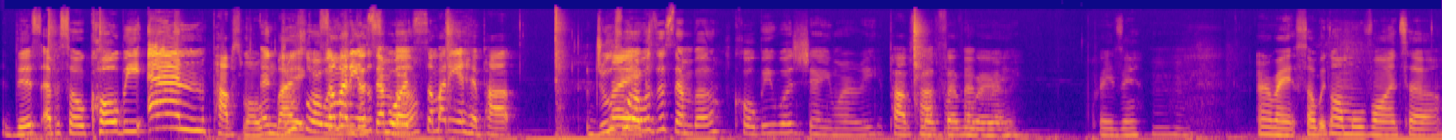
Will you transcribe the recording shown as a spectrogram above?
This episode, Kobe and Pop Smoke, And like, Juice WRLD was somebody in in, the December. sports, somebody in hip hop, Juice Like- WRLD was December. Kobe was January. Pop Smoke Pop Smoke February. February. Crazy. Mm-hmm. All right, so we're gonna move on to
